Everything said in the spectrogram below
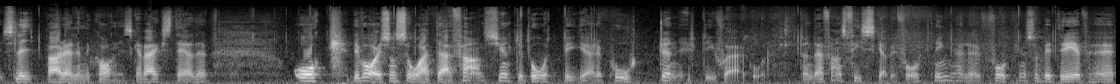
slipar eller mekaniska verkstäder. Och det var ju som så att där fanns ju inte båtbyggare på orten ute i skärgården utan där fanns fiskarbefolkning eller folk som bedrev eh,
